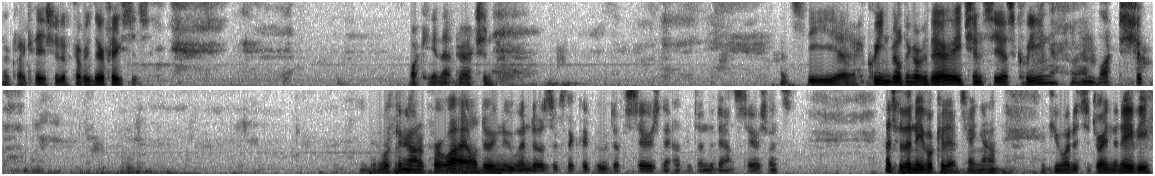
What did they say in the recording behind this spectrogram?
Look like they should have covered their faces. Walking in that direction. That's the uh, Queen building over there, HMCS Queen, landlocked ship. Been working on it for a while, doing new windows. Looks like they've moved upstairs now. They've done the downstairs ones. That's where the naval cadets hang out. If you wanted to join the Navy,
